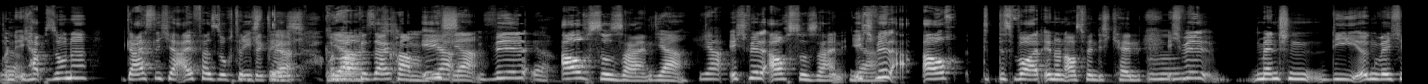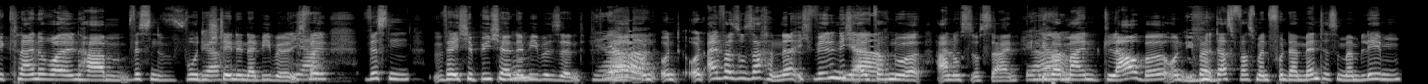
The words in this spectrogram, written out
Und ich habe so eine geistliche Eifersucht Richtig. entwickelt und Ja. habe gesagt, Komm. ich Ja. will Ja. auch so sein. Ja. Ja. Ich will auch so sein. Ja. Ich will auch das Wort in- und auswendig kennen. Mhm. Ich will Menschen, die irgendwelche kleine Rollen haben, wissen, wo die Ja. stehen in der Bibel. Ich Ja. will wissen, welche Bücher in der Bibel sind. Mhm. Ja. Ja. und, und, und einfach so Sachen, ne? Ich will nicht einfach nur ahnungslos sein Ja. über mein Glaube und über das, was mein Fundament ist in meinem Leben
